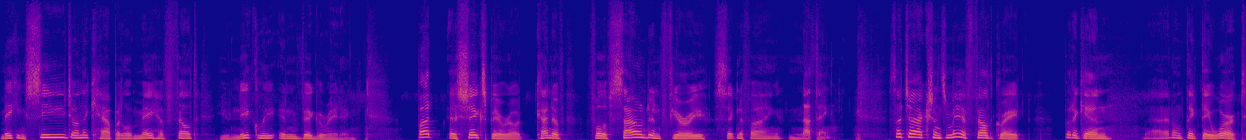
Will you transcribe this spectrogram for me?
Making siege on the capital may have felt uniquely invigorating. But, as Shakespeare wrote, kind of full of sound and fury, signifying nothing. Such actions may have felt great, but again, I don't think they worked.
